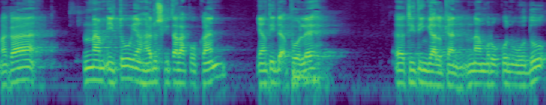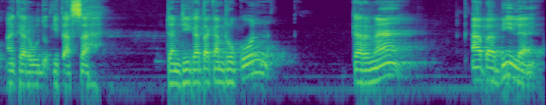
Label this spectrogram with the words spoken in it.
Maka enam itu yang harus kita lakukan, yang tidak boleh e, ditinggalkan. Enam rukun wudhu agar wudhu kita sah. Dan dikatakan rukun karena apabila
